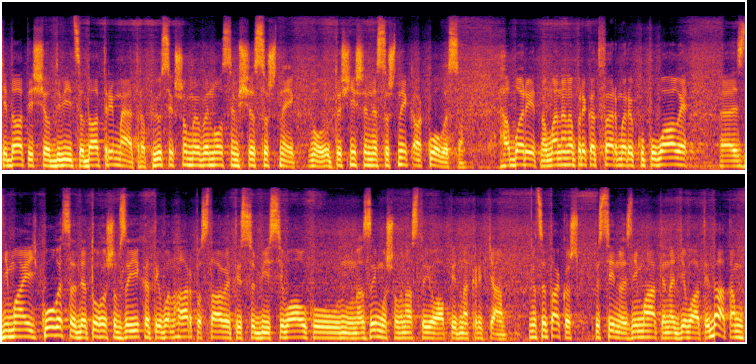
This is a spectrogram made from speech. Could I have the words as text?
кидати ще, дивіться, да, 3 метри. Плюс, якщо ми виносимо ще сошник, ну точніше не сошник, а колесо. Габаритно. У мене, наприклад, фермери купували, е, знімають колеса для того, щоб заїхати в ангар, поставити собі сівалку ну, на зиму, щоб вона стояла під накриттям. Ну, це також постійно знімати, надівати. Да, там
